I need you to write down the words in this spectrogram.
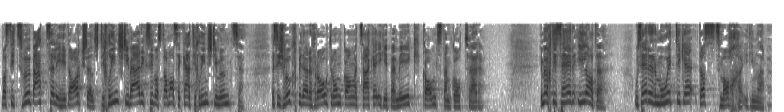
was die zwei Betzeli hier dargestellt die kleinste Währung was es damals gegeben die kleinste Münze. Es ist wirklich bei dieser Frau darum gegangen, zu sagen, ich gebe mich ganz dem Gott her. Ich möchte dich sehr einladen und sehr ermutigen, das zu machen in deinem Leben.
